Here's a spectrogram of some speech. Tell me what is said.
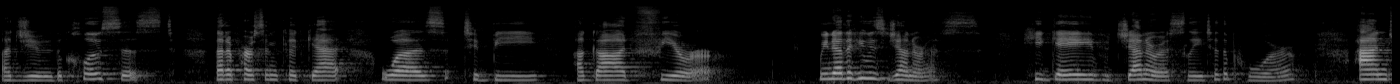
a Jew. The closest that a person could get was to be a God-fearer. We know that he was generous. He gave generously to the poor. And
